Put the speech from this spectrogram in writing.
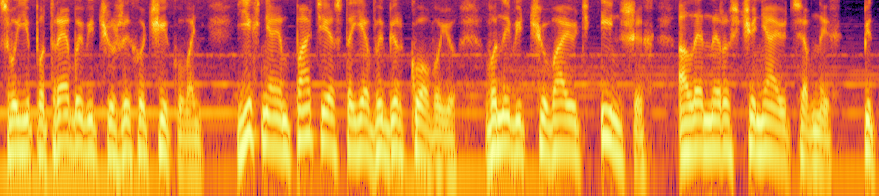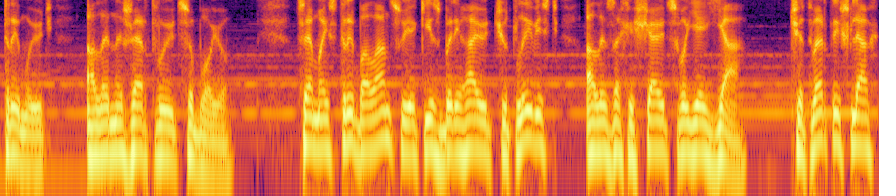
свої потреби від чужих очікувань. Їхня емпатія стає вибірковою. Вони відчувають інших, але не розчиняються в них, підтримують, але не жертвують собою. Це майстри балансу, які зберігають чутливість, але захищають своє я. Четвертий шлях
